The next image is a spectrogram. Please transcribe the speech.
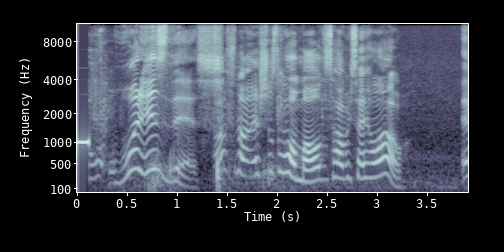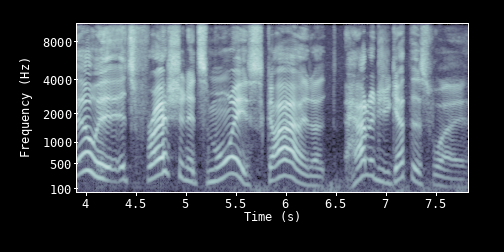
what is this? That's not. It's just a little mold. That's how we say hello. Ew, it's fresh and it's moist. God, uh, how did you get this way?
